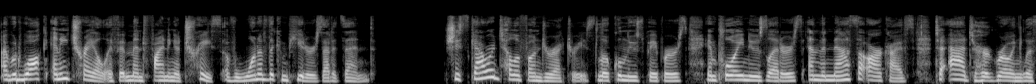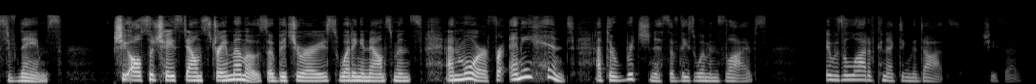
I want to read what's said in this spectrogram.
I would walk any trail if it meant finding a trace of one of the computers at its end. She scoured telephone directories, local newspapers, employee newsletters, and the NASA archives to add to her growing list of names. She also chased down stray memos, obituaries, wedding announcements, and more for any hint at the richness of these women's lives. It was a lot of connecting the dots, she says.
